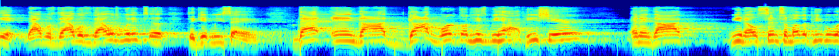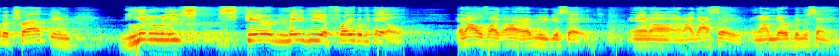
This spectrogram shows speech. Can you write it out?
it. That was that was that was what it took to get me saved. That and God God worked on his behalf. He shared, and then God, you know, sent some other people with a track and literally scared, made me afraid of hell. And I was like, all right, I need to get saved. And, uh, and I got saved, and I've never been the same.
